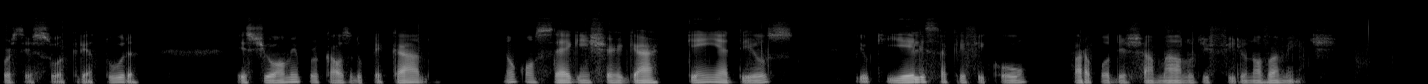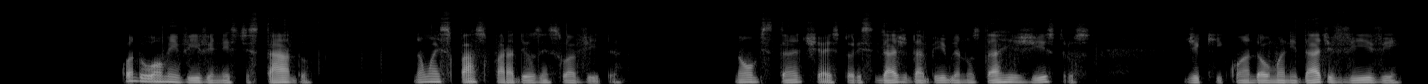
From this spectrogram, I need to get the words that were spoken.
por ser sua criatura, este homem, por causa do pecado, não consegue enxergar quem é Deus e o que ele sacrificou para poder chamá-lo de filho novamente. Quando o homem vive neste estado, não há espaço para Deus em sua vida. Não obstante, a historicidade da Bíblia nos dá registros de que quando a humanidade vive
